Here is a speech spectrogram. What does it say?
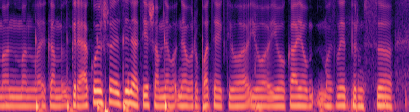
man, man laikam grēkojušai, ziniet, tiešām nevar, nevaru pateikt, jo, jo, jo kā jau mazliet pirms uh,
